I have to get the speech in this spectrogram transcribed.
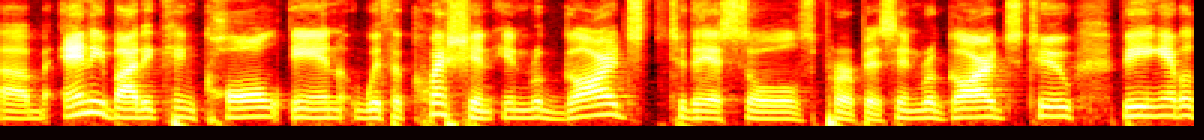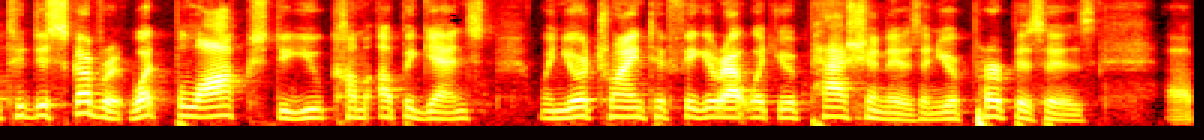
um, anybody can call in with a question in regards to their soul's purpose, in regards to being able to discover it. What blocks do you come up against when you're trying to figure out what your passion is and your purpose is. Uh,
